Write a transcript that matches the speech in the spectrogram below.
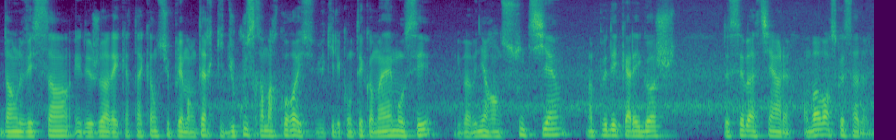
d'enlever ça et de jouer avec attaquant supplémentaire qui du coup sera Marco Reus vu qu'il est compté comme un MOC. Il va venir en soutien un peu décalé gauche de Sébastien Haller. On va voir ce que ça donne.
